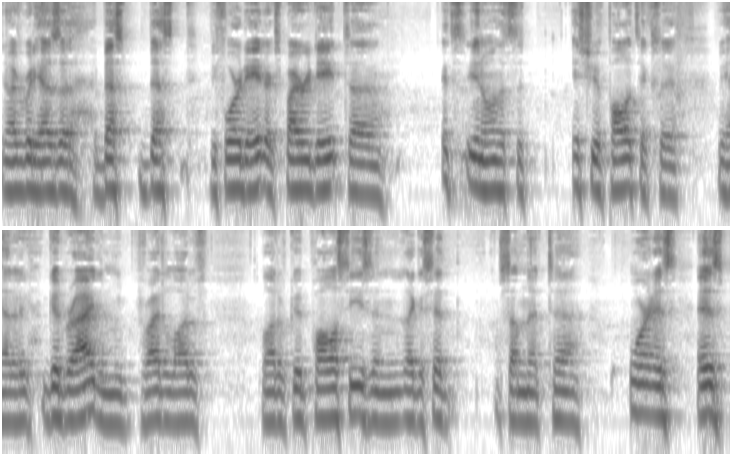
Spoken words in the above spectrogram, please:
You know, everybody has a best best before date or expiry date. Uh, it's you know that's the issue of politics. Uh, we had a good ride, and we provide a lot of a lot of good policies, and like I said, some that uh, weren't as as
